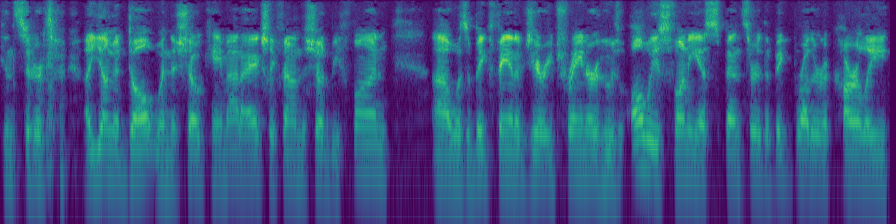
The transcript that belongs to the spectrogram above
considered a young adult when the show came out, I actually found the show to be fun. Uh, was a big fan of Jerry Trainor, who's always funny as Spencer, the big brother to Carly,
